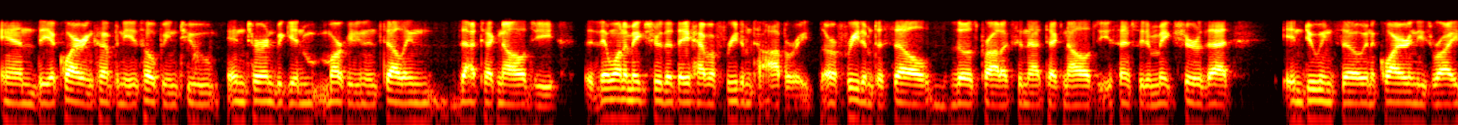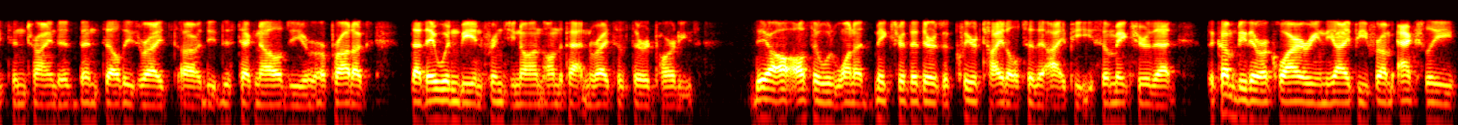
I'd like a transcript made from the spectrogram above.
and the acquiring company is hoping to, in turn, begin marketing and selling that technology, they want to make sure that they have a freedom to operate or freedom to sell those products and that technology, essentially to make sure that in doing so, in acquiring these rights and trying to then sell these rights, uh, this technology or, or products, that they wouldn't be infringing on, on the patent rights of third parties. They also would want to make sure that there's a clear title to the IP, so make sure that the company they're acquiring the IP from actually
